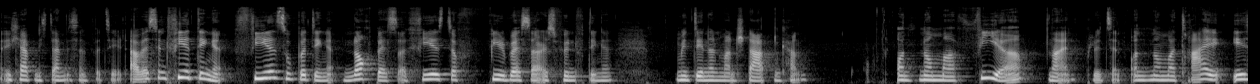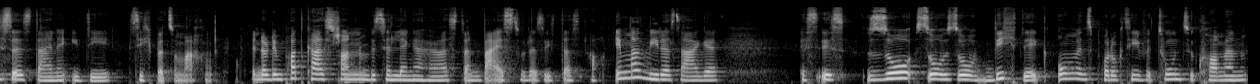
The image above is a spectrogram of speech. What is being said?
Ich habe mich da ein bisschen verzählt. Aber es sind vier Dinge, vier super Dinge, noch besser. Vier ist doch viel besser als fünf Dinge, mit denen man starten kann. Und Nummer vier, nein, Blödsinn. Und Nummer drei ist es, deine Idee sichtbar zu machen. Wenn du den Podcast schon ein bisschen länger hörst, dann weißt du, dass ich das auch immer wieder sage. Es ist so, so, so wichtig, um ins produktive Tun zu kommen,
